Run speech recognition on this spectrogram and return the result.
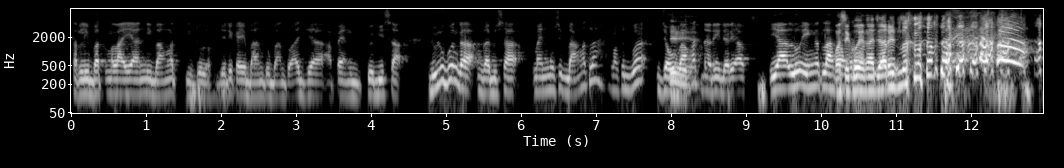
terlibat melayani banget gitu loh. Jadi kayak bantu-bantu aja apa yang gue bisa. Dulu gue nggak nggak bisa main musik banget lah. Maksud gue jauh yeah. banget dari dari ya lu inget lah. Masih gue yang ngajarin lu.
